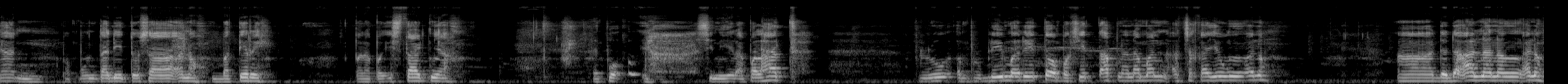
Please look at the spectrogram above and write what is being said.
Yan, papunta dito sa ano, battery para pag-start niya. Yan po, sinira pa lahat. Pero ang problema dito, ang pag-sit up na naman at saka yung ano, ah dadaan na ng ano,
